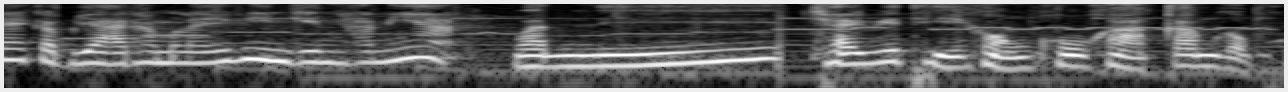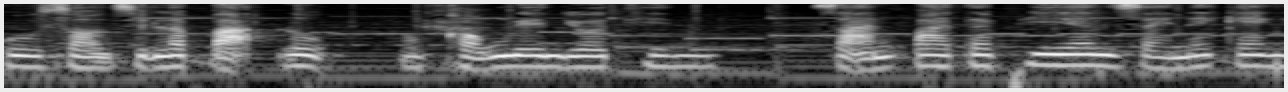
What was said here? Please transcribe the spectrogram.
ม่กับยายทำอะไรให้พินกินคะเนี่ย วันนี้ใช้วิถีของครูขากรรมกับครูสอนศิลปะลูกของเรียนโยธิน สารปลาตะเพียนใส่ในแกง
